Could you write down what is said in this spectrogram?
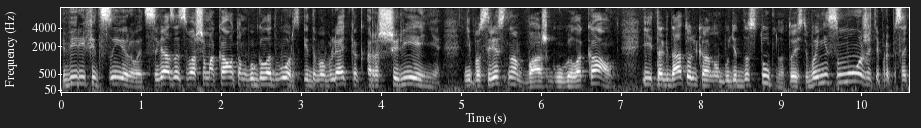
верифицировать, связывать с вашим аккаунтом Google AdWords и добавлять как расширение непосредственно ваш Google аккаунт. И тогда только оно будет доступно. То есть вы не сможете прописать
